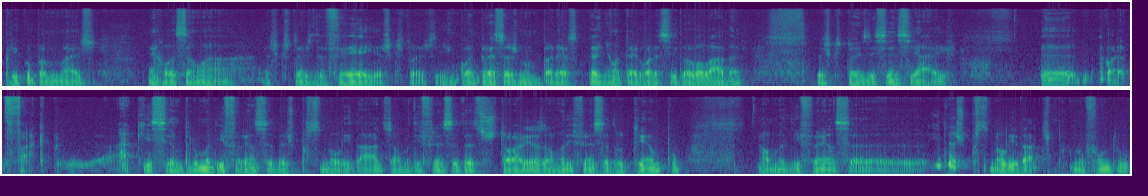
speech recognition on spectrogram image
preocupa-me mais em relação às questões da fé e as questões, enquanto essas não me parece que tenham até agora sido abaladas, as questões essenciais. Uh, agora, de facto, há aqui sempre uma diferença das personalidades, há uma diferença das histórias, há uma diferença do tempo, há uma diferença e das personalidades, porque no fundo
